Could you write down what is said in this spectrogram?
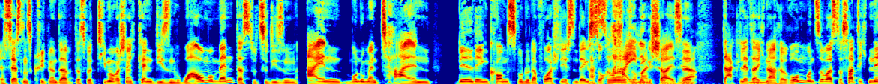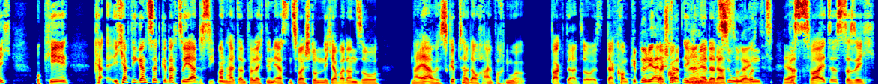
Assassin's Creed, und da- das wird Timo wahrscheinlich kennen, diesen Wow-Moment, dass du zu diesem einen monumentalen Building kommst, wo du davor stehst und denkst, so, so, so heilige du, Scheiße, ja. da kletter ich Mhm. nachher rum und sowas. Das hatte ich nicht. Okay. Ka- Ich habe die ganze Zeit gedacht, so ja, das sieht man halt dann vielleicht in den ersten zwei Stunden nicht, aber dann so, naja, es gibt halt auch einfach nur Bagdad. So, da kommt Gibt nur die eine da kommt Stadt, nicht ne? mehr Da dazu. recht. Und Ja. das Zweite ist, dass ich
